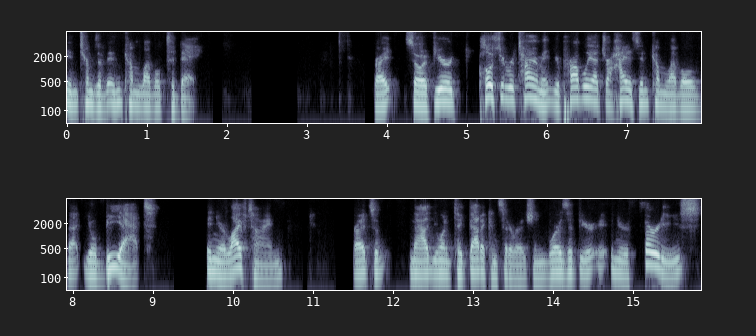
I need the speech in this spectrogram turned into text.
in terms of income level today? Right. So if you're closer to retirement, you're probably at your highest income level that you'll be at in your lifetime. Right. So now you want to take that into consideration. Whereas if you're in your 30s,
